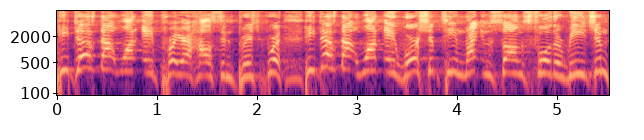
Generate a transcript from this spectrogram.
He does not want a prayer house in Bridgeport. He does not want a worship team writing songs for the region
